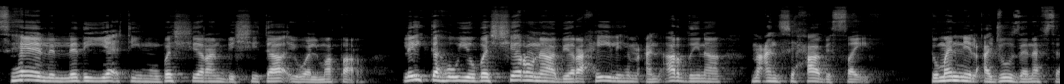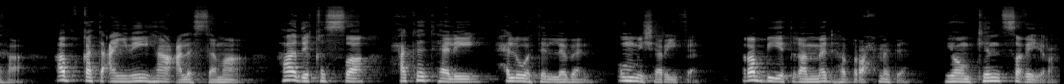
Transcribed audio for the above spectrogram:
سهيل الذي يأتي مبشرا بالشتاء والمطر. ليته يبشرنا برحيلهم عن أرضنا مع انسحاب الصيف. تمني العجوز نفسها أبقت عينيها على السماء. هذه قصة حكتها لي حلوة اللبن أمي شريفة. ربي يتغمدها برحمته. يوم كنت صغيرة.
